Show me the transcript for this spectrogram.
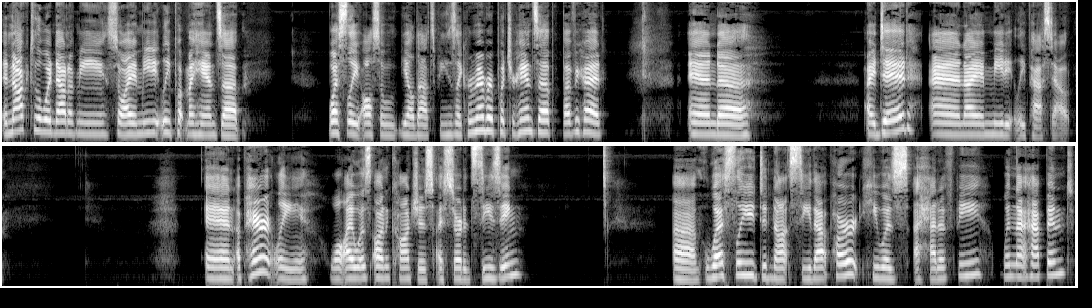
It knocked the wind out of me, so I immediately put my hands up. Wesley also yelled out to me. He's like, "Remember, put your hands up above your head." And uh I did, and I immediately passed out. And apparently, while I was unconscious, I started seizing. Um, Wesley did not see that part. He was ahead of me when that happened.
